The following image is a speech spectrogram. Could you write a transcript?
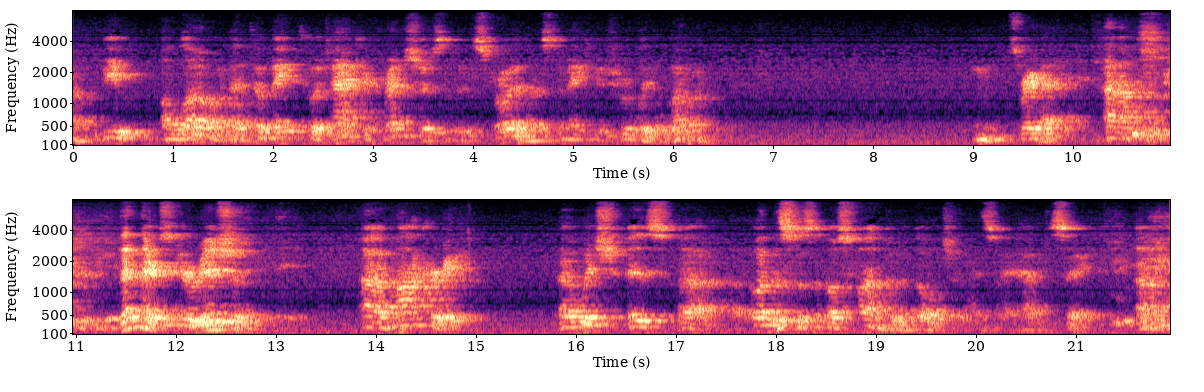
know, to be alone and to make to attack your friendships and to destroy them is to make you truly alone. Mm, it's very bad. Um, then there's derision, uh, mockery, uh, which is, uh, well, this was the most fun to indulge in, I have to say. Uh,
